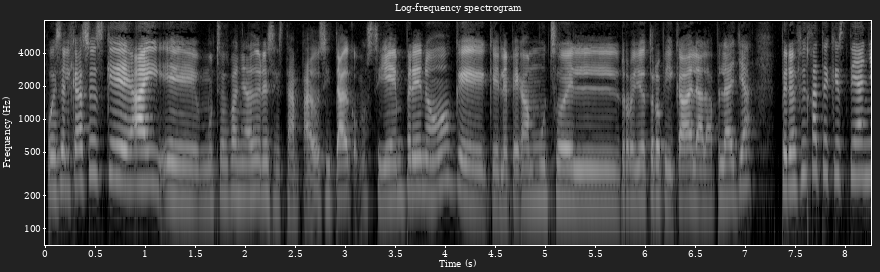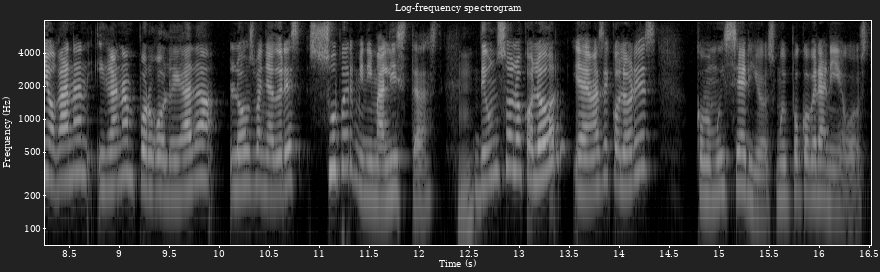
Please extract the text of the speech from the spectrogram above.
Pues el caso es que hay eh, muchos bañadores estampados y tal, como siempre, ¿no? Que, que le pegan mucho el rollo tropical a la playa. Pero fíjate que este año ganan y ganan por goleada los bañadores súper minimalistas. ¿Mm? De un solo color y además de colores como muy serios, muy poco veraniegos,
